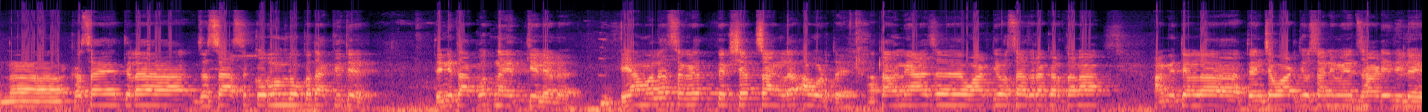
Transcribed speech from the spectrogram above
न कसं आहे त्याला जसं असं करून लोक दाखवतात त्यांनी दाखवत नाहीत केलेलं. हे आम्हाला सगळ्यात पेक्षा चांगलं आवडतंय. आता आम्ही आज वाढदिवस साजरा करताना आम्ही त्यांना त्यांच्या वाढदिवसानिमित्त झाडे दिले.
